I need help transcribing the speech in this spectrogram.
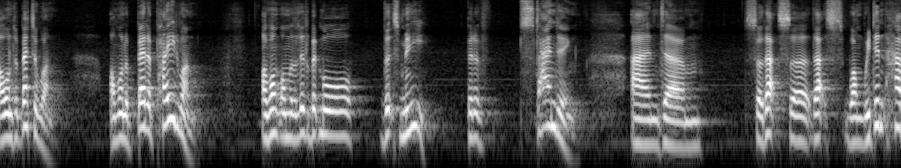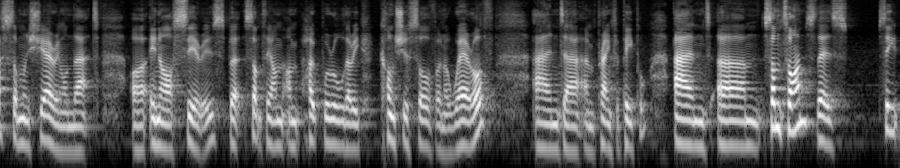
I want a better one. I want a better paid one. I want one with a little bit more that's me, a bit of standing. And um, so that's, uh, that's one. We didn't have someone sharing on that uh, in our series, but something I hope we're all very conscious of and aware of and, uh, and praying for people. And um, sometimes there's, see,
